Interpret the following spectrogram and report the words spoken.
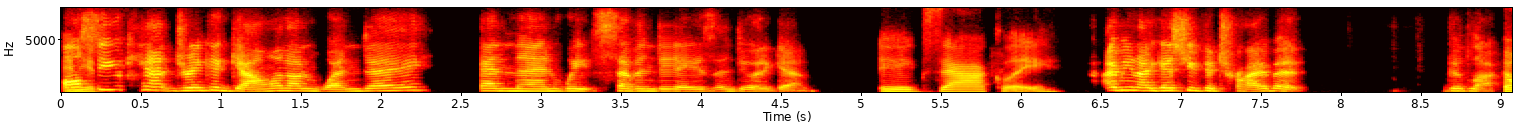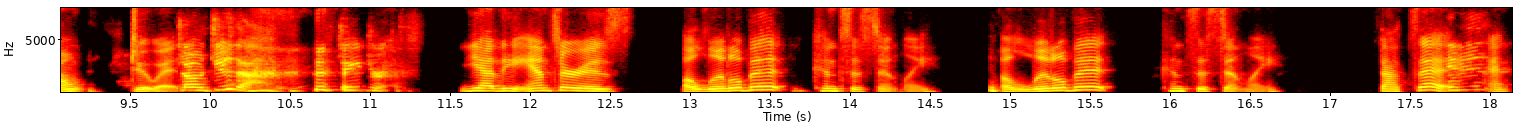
And also, if, you can't drink a gallon on one day and then wait seven days and do it again. Exactly. I mean, I guess you could try, but good luck. Don't do it. Don't do that. It's dangerous. yeah. The answer is a little bit consistently, a little bit consistently. That's it. it is, and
